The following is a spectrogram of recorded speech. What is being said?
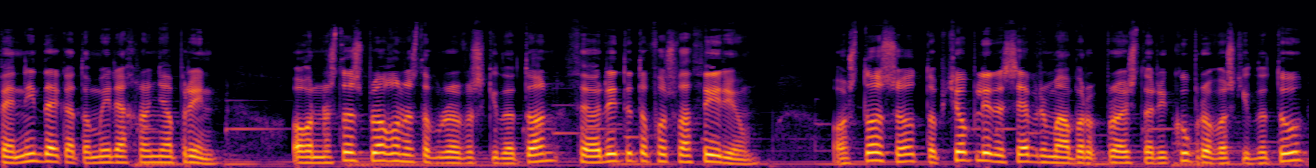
50 εκατομμύρια χρόνια πριν. Ο γνωστός πρόγονος των προβοσκηδωτών θεωρείται το φωσφαθύριουμ. Ωστόσο, το πιο πλήρες έβριμα προϊστορικού προβοσκηδωτού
